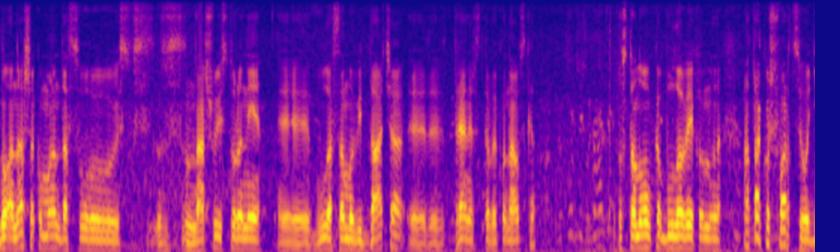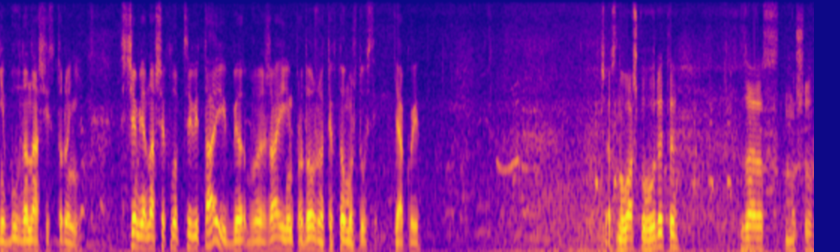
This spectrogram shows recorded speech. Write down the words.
Ну а наша команда з, нашої сторони е, була самовіддача, тренерська виконавська постановка була виконана, а також фарт сьогодні був на нашій стороні. З чим я наших хлопців вітаю і бажаю їм продовжувати в тому ж дусі. Дякую. Чесно, важко говорити зараз, тому що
